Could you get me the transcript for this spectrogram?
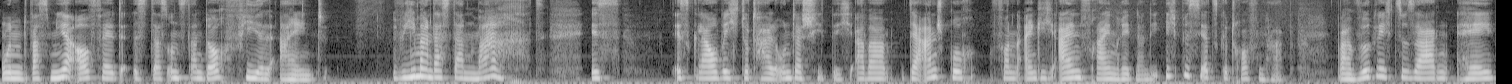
Und was mir auffällt, ist, dass uns dann doch viel eint. Wie man das dann macht, ist ist, glaube ich, total unterschiedlich. Aber der Anspruch von eigentlich allen freien Rednern, die ich bis jetzt getroffen habe, war wirklich zu sagen, hey,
